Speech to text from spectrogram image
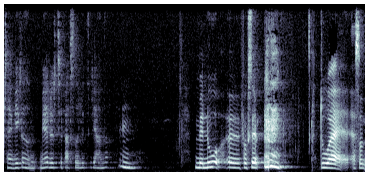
så har jeg virkelig mere lyst til bare at sidde og lytte til de andre. Mm. Men nu øh, for eksempel, du er, altså,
